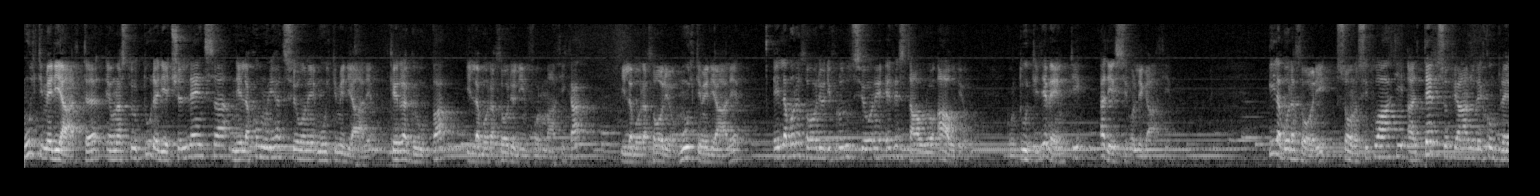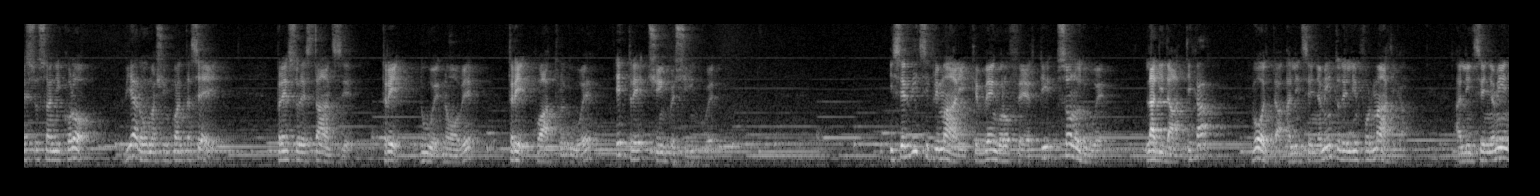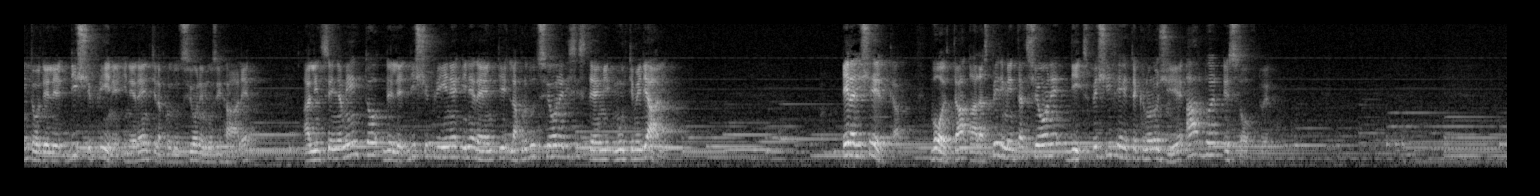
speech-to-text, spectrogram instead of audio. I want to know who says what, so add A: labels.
A: Multimedia Art è una struttura di eccellenza nella comunicazione multimediale che raggruppa il laboratorio di informatica, il laboratorio multimediale e il laboratorio di produzione e restauro audio, con tutti gli eventi ad essi collegati. I laboratori sono situati al terzo piano del complesso San Niccolò, via Roma 56, presso le stanze 329 342 e 355. I servizi primari che vengono offerti sono due. La didattica, volta all'insegnamento dell'informatica, all'insegnamento delle discipline inerenti alla produzione musicale, all'insegnamento delle discipline inerenti alla produzione di sistemi multimediali e la ricerca, volta alla sperimentazione di specifiche tecnologie hardware e software.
